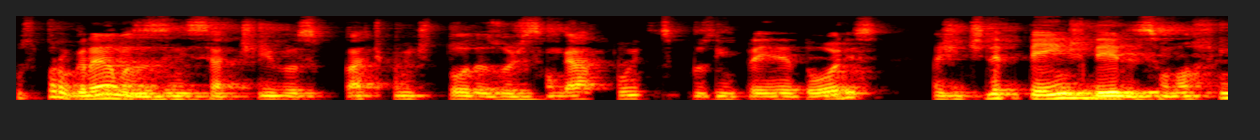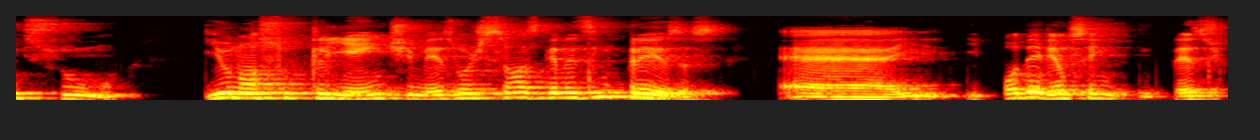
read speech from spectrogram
Os programas, as iniciativas, praticamente todas hoje são gratuitas para os empreendedores. A gente depende deles, são nosso insumo. E o nosso cliente mesmo hoje são as grandes empresas. É, e, e, poderiam ser empresas de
